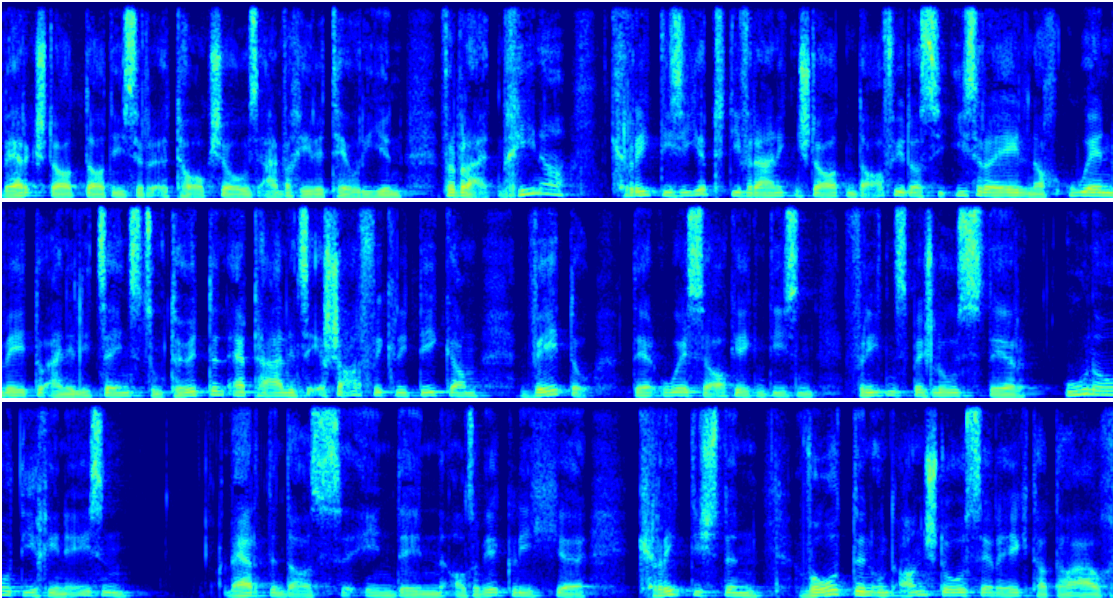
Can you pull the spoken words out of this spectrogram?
Werkstatt da dieser Talkshows einfach ihre Theorien verbreiten. China kritisiert die Vereinigten Staaten dafür, dass sie Israel nach UN-Veto eine Lizenz zum Töten erteilen. Sehr scharfe Kritik am Veto der USA gegen diesen Friedensbeschluss der UNO. Die Chinesen werden das in den also wirklich äh, kritischsten Voten und Anstoß erregt hat da auch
